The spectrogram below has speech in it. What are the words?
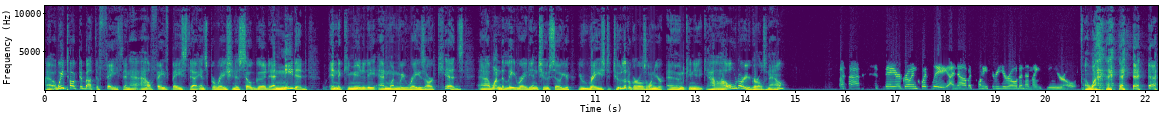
Uh, we talked about the faith and how faith-based uh, inspiration is so good and needed in the community and when we raise our kids. And I wanted to lead right into so you you raised two little girls on your own. Can you? How, how old are your girls now? they are growing quickly. I now have a 23 year old and a 19 year old. Oh, wow.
